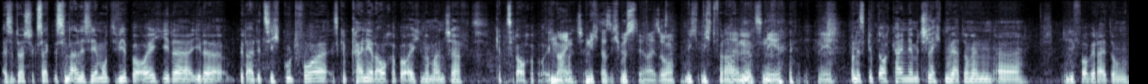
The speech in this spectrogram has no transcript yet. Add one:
Also du hast schon gesagt, es sind alle sehr motiviert bei euch. Jeder, jeder bereitet sich gut vor. Es gibt keine Raucher bei euch in der Mannschaft. Gibt es Raucher bei euch Nein, nicht, dass ich wüsste. Also Nicht, nicht verraten ähm, jetzt. nee, nee. Und es gibt auch keinen, der mit schlechten Wertungen äh, in die Vorbereitung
